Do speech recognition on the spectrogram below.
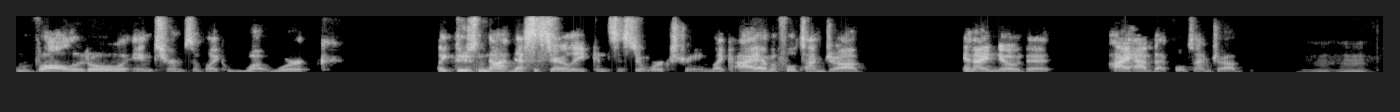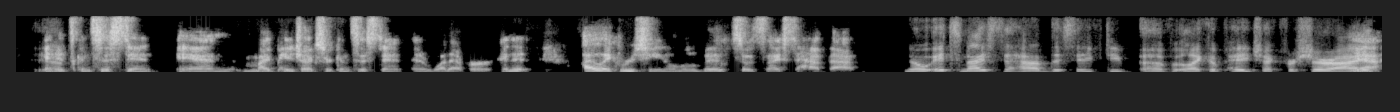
volatile in terms of like what work like there's not necessarily a consistent work stream. Like i have a full-time job and i know that i have that full-time job Mhm. and it's consistent and my paychecks are consistent and whatever. And it i like routine a little bit so it's nice to have that. No it's nice to have the safety of like a paycheck for sure. I yeah.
